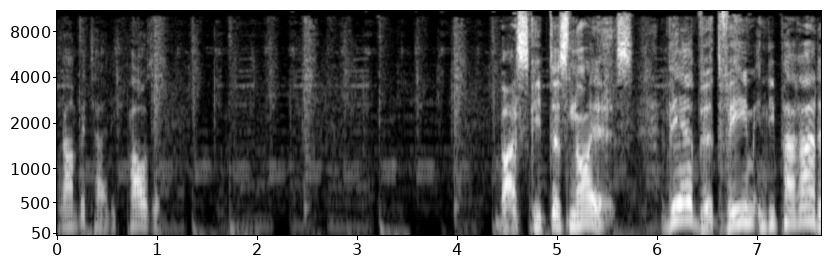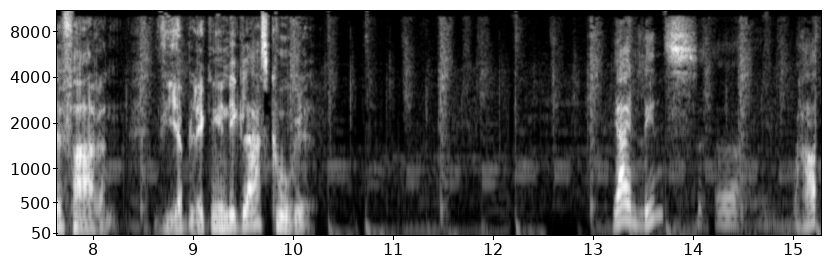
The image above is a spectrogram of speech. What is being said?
dran beteiligt. Pause. Was gibt es Neues? Wer wird wem in die Parade fahren? Wir blicken in die Glaskugel. Ja, in Linz äh, hat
